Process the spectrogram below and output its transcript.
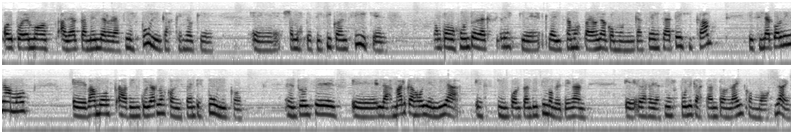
Hoy podemos hablar también de relaciones públicas, que es lo que eh, yo me especifico en sí, que es un conjunto de acciones que realizamos para una comunicación estratégica, y si la coordinamos, eh, vamos a vincularnos con diferentes públicos. Entonces, eh, las marcas hoy en día es importantísimo que tengan eh, las relaciones públicas tanto online como offline.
